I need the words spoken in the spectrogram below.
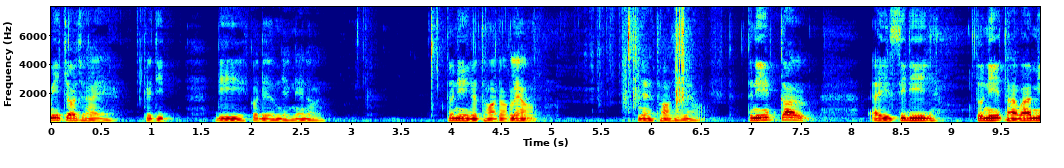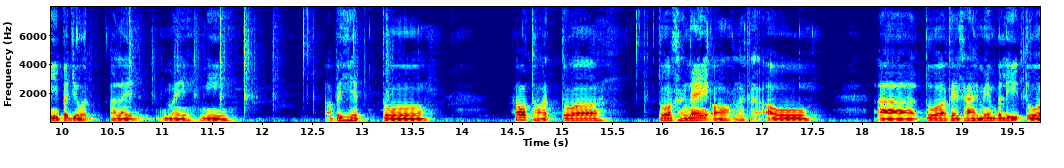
มีจอฉายกระจิตดีกว่าเดิมอย่างแน่นอน ตัวนี้ก็ถอดออกแล้วนี่ยถอดออกแล้ว ตัวนี้ก็ไอซีดี ตัวนี้ถามว่ามีประโยชน์อะไรไหมมี เอาไปเห็ดตัวเข้าถอดตัวตัวข้างในออกแล้วก็เอาอ่าตัวคล้ายๆเมมโมรีตัว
